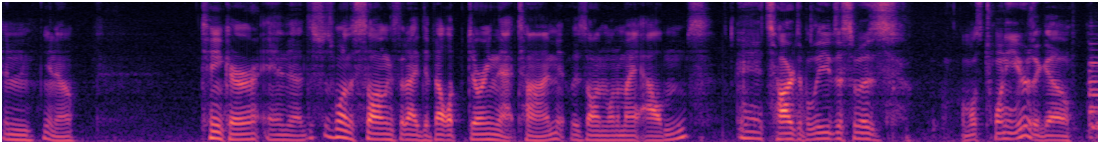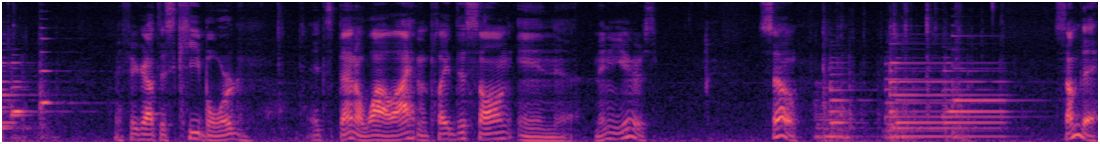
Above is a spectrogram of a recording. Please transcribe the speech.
and, you know, tinker. And uh, this was one of the songs that I developed during that time. It was on one of my albums. It's hard to believe this was almost 20 years ago. I figure out this keyboard. It's been a while. I haven't played this song in uh, many years. So, someday.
